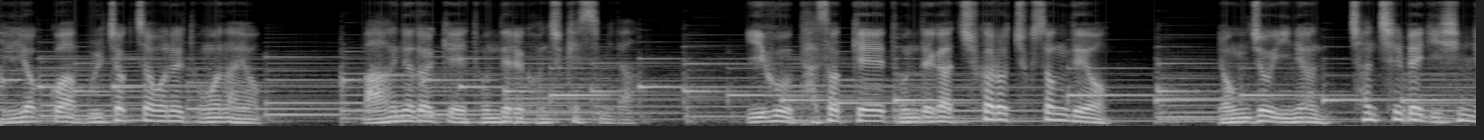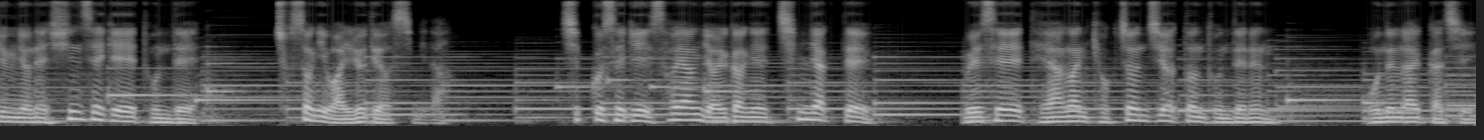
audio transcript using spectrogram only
인력과 물적 자원을 동원하여 48개의 돈대를 건축했습니다. 이후 5개의 돈대가 추가로 축성되어 영조 2년 1726년에 53개의 돈대 축성이 완료되었습니다. 19세기 서양 열강의 침략대 외세에 대항한 격전지였던 돈대는 오늘날까지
